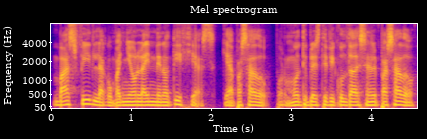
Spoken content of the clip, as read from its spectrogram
BuzzFeed, la compañía online de noticias que ha pasado por múltiples dificultades en el pasado,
